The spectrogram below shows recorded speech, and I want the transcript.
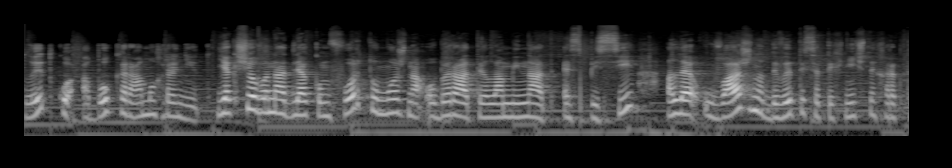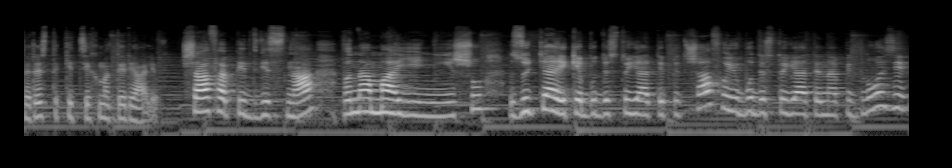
плитку або керамограніт. Якщо вона для комфорту, можна обирати ламінат SPC, але уважно дивитися технічні характеристики цих матеріалів. Шафа підвісна, вона має нішу. Взуття, яке буде стояти під шафою, буде стояти на підлозі,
